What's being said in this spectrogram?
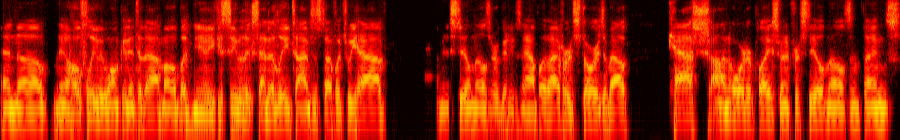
And uh, you know, hopefully we won't get into that mode. But you know, you can see with extended lead times and stuff, which we have. I mean, steel mills are a good example. I've heard stories about cash on order placement for steel mills and things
